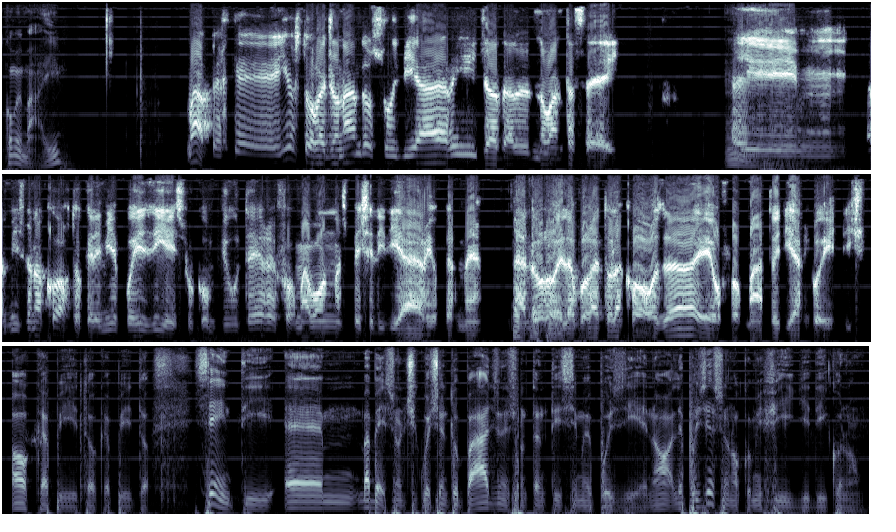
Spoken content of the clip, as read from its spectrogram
Come mai? Ma perché io sto ragionando sui diari già dal 96. Mm. E, mi sono accorto che le mie poesie sul computer formavano una specie di diario per me. Ho allora capito. ho elaborato la cosa e ho formato i diari poetici. Ho capito, ho capito. Senti, ehm, vabbè, sono 500 pagine, sono tantissime poesie, no? Le poesie sono come i figli, dicono.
